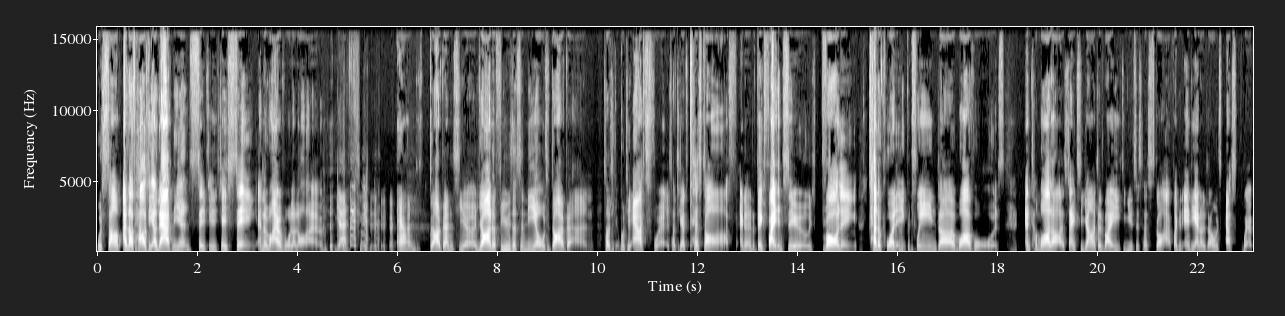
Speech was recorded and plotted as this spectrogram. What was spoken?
with some. I love how the Aladnians say they, they sing an arrival alarm. Yes. and Dar-Benn is here. Jan refuses to kneel to Dar-Benn. So she, when she asks for it, so she gets pissed off, and then a big fight ensues, brawling, teleporting between the Marvels, and Kamala, thanks to Jan's advice, uses her scarf like an Indiana Jones esque whip.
